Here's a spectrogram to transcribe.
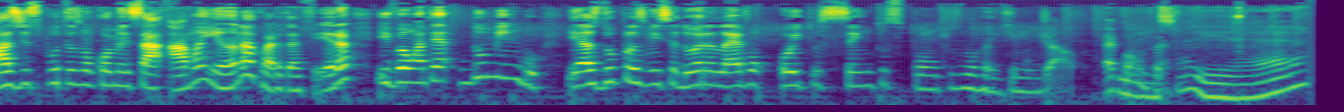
As disputas vão começar amanhã, na quarta-feira, e vão até domingo. E as duplas vencedoras levam 800 pontos no ranking mundial. É ponto, Isso aí é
